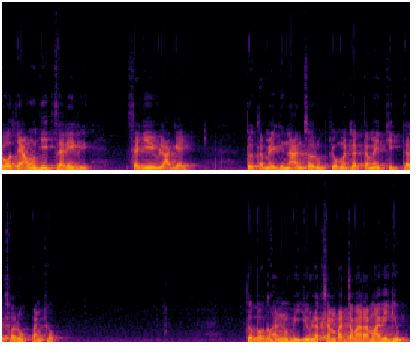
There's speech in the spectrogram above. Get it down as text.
છો ત્યાં જ શરીર સજીવ લાગે છે. તો તમે જ્ઞાન સ્વરૂપ છો, મતલબ તમે ચિત્ત સ્વરૂપ પણ છો. તો ભગવાનનું બીજું લક્ષણ પણ તમારામાં આવી ગયું.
